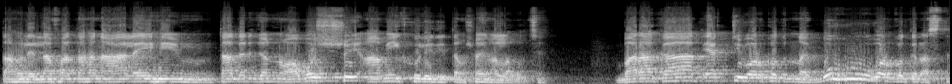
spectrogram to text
তাহলে লাফা তাহানা আলাইহিম, তাদের জন্য অবশ্যই আমি খুলে দিতাম, স্বয়ং আল্লাহ বলছেন বারাকাত একটি বরকত নয়, বহু বরকতের রাস্তা।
